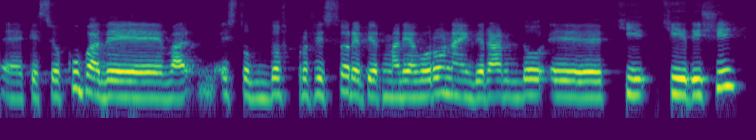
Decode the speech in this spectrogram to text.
eh, que se ocupa de estos dos profesores, Pier María Corona y Gerardo eh, Chirici.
